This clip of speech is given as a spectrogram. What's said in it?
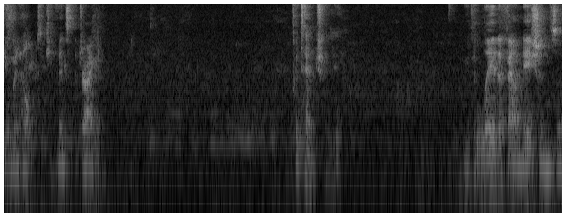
it would help to convince the dragon? Potentially. We could lay the foundations of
